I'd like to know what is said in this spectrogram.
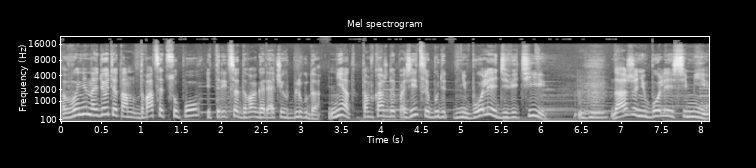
вы не найдете там 20 супов и 32 горячих блюда. Нет, там в каждой позиции будет не более 9, угу. даже не более 7.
